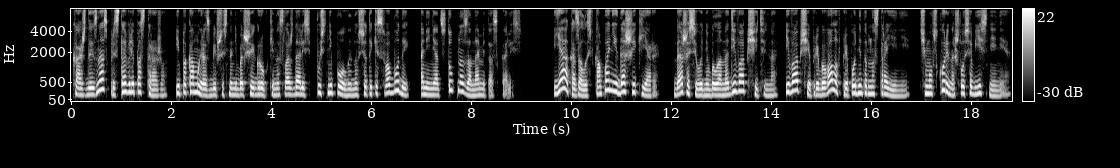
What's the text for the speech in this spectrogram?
Каждый из нас представили по стражу, и пока мы, разбившись на небольшие группки, наслаждались пусть не полной, но все-таки свободой, они неотступно за нами таскались. Я оказалась в компании Даши и Кьяры, Даша сегодня была на диво общительна и вообще пребывала в приподнятом настроении, чему вскоре нашлось объяснение.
